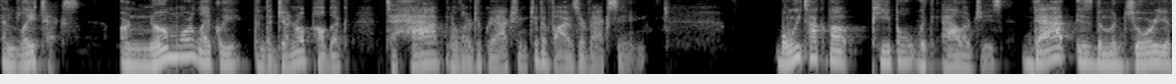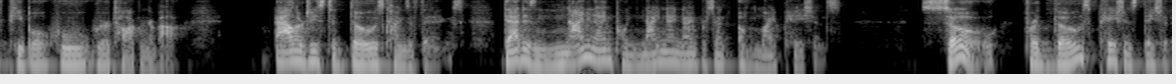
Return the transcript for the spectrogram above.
and latex are no more likely than the general public to have an allergic reaction to the Pfizer vaccine when we talk about people with allergies, that is the majority of people who we're talking about. Allergies to those kinds of things. That is 99.999% of my patients. So, for those patients, they should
